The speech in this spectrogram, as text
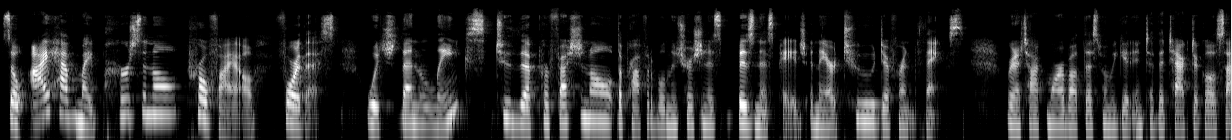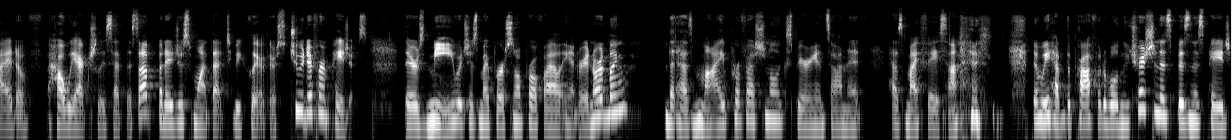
So I have my personal profile for this, which then links to the professional, the profitable nutritionist business page. And they are two different things. We're going to talk more about this when we get into the tactical side of how we actually set this up, but I just want that to be clear. There's two different pages. There's me, which is my personal profile, Andrea Nordling that has my professional experience on it, has my face on it. then we have the profitable nutritionist business page,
